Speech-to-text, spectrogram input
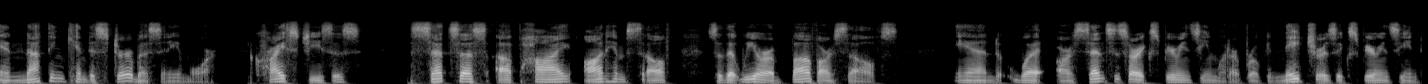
and nothing can disturb us anymore. Christ Jesus sets us up high on Himself so that we are above ourselves. And what our senses are experiencing, what our broken nature is experiencing,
